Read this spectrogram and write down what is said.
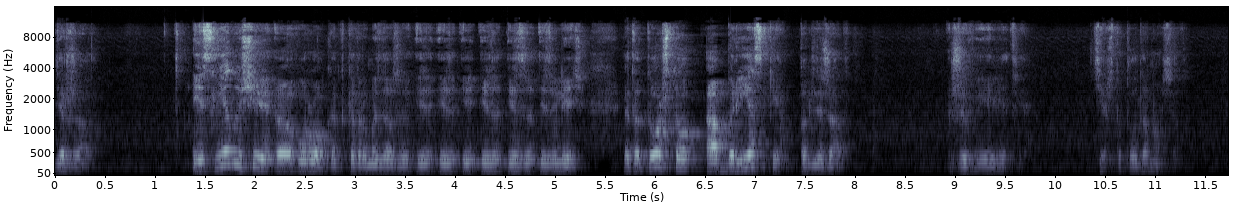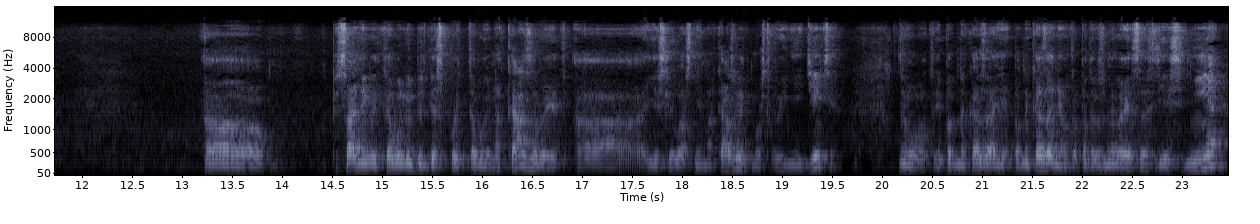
держало. И следующий э, урок, который мы должны извлечь, это то, что обрезки подлежат живые ветви, те, что плодоносят. А, Писание говорит, кого любит Господь, того и наказывает, а если вас не наказывает, может, вы и не дети. Вот. И под, наказание, под наказанием это подразумевается здесь не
